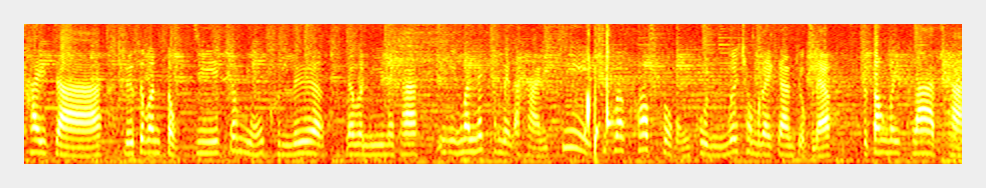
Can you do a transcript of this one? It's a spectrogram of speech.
ไทยจ๋าหรือตะวันตกจี๊ดก็มีให้คุณเลือก และวันนี้นะคะอีกมันเล็กทำเป็นอาหารที่คิดว่าครอบครัวของคุณเมื่อชมรายการจบแล้ว จะต้องไม่พลาดค่ะ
